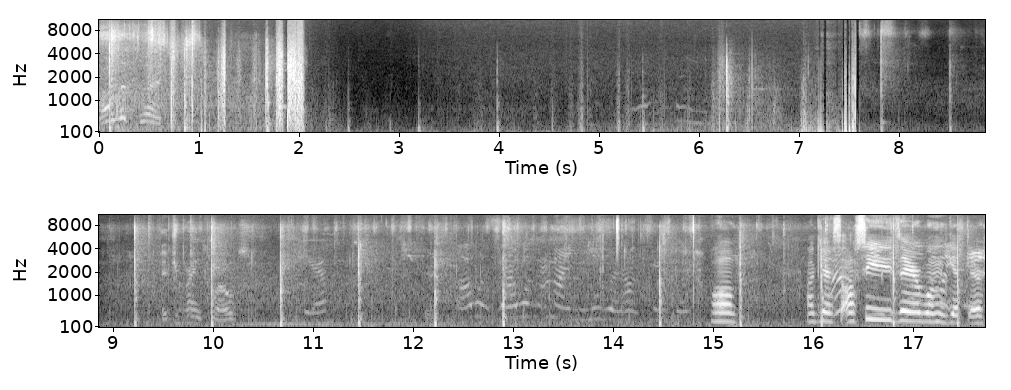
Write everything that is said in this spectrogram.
Oh, look good. Did you bring clothes? Well, I guess I'll see you there when we get there.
